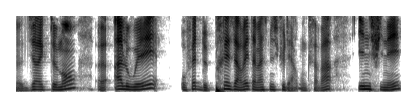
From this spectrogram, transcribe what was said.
euh, directement euh, allouée au fait de préserver ta masse musculaire. Donc ça va, in fine,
